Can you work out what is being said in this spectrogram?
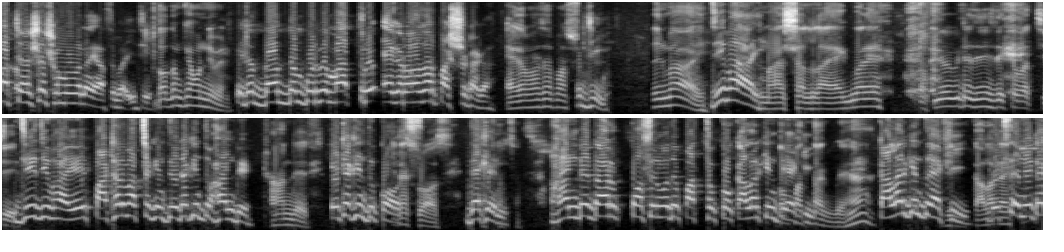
বাচ্চা আসার সম্ভাবনাই আছে ভাই জি। দরদাম কেমন নেবেন? এটার দাম দাম পড়বে মাত্র এগারো হাজার পাঁচশো টাকা। এগারো হাজার পাঁচশো জি। দিন ভাই? জি ভাই। মাশাল্লাহ একবারে পিওবিটা জিনিস দেখতে পাচ্ছি। জি জি ভাই এই পাঠার বাচ্চা কিন্তু এটা কিন্তু হান্ড্রেড হান্ড্রেড এটা কিন্তু ক্রস দেখেন। হান্ড্রেড আর মধ্যে পার্থক্য কালার কিন্তু একই। থাকবে হ্যাঁ? কালার কিন্তু একই। দেখছেন এটা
